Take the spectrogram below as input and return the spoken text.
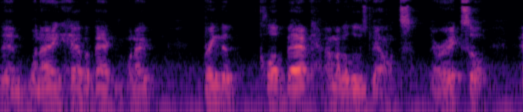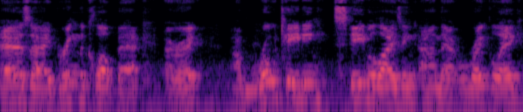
then when I have a back, when I bring the club back, I'm gonna lose balance. All right, so as I bring the club back, all right, I'm rotating, stabilizing on that right leg,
